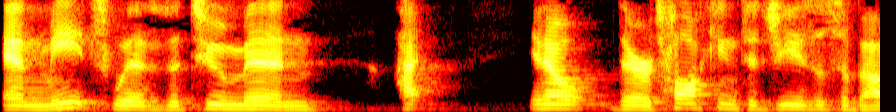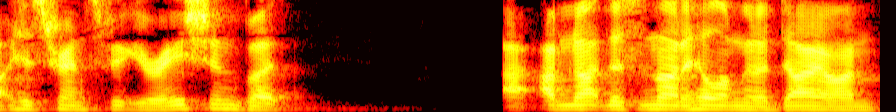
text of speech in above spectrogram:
and meets with the two men. I, you know, they're talking to Jesus about his transfiguration, but I, am not. This is not a hill I'm going to die on.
